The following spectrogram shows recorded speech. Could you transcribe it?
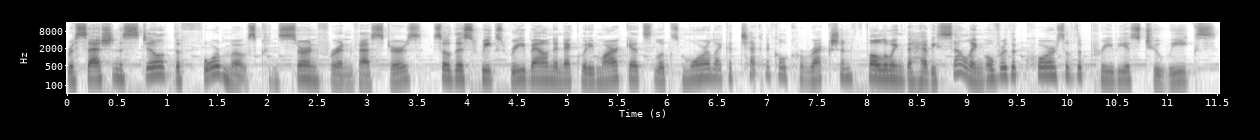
Recession is still the foremost concern for investors, so this week's rebound in equity markets looks more like a technical correction following the heavy selling over the course of the previous two weeks.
